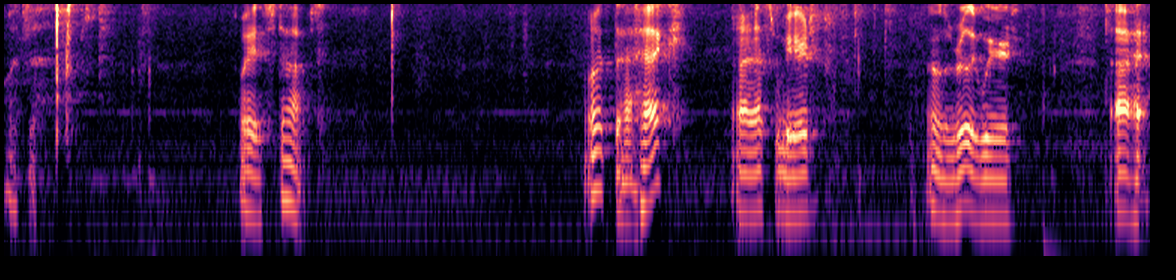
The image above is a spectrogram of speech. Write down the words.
what the? Wait, it stopped. What the heck? Alright, that's weird. That was really weird. Alright,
